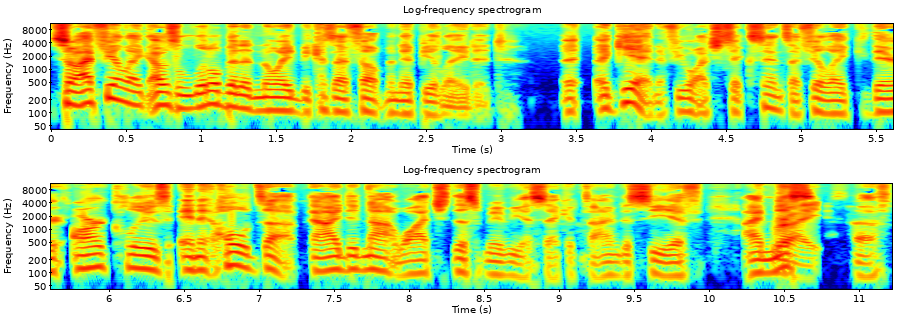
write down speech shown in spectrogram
so i feel like i was a little bit annoyed because i felt manipulated. Again if you watch Sixth Sense i feel like there are clues and it holds up. Now i did not watch this movie a second time to see if i missed Right. stuff.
